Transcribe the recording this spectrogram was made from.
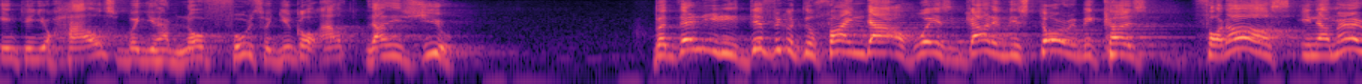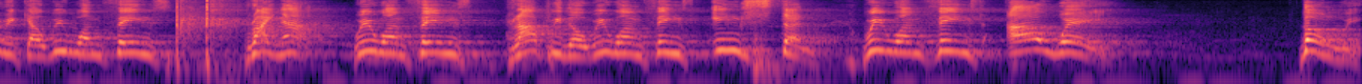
into your house, but you have no food, so you go out. That is you. But then it is difficult to find out where is God in this story because for us in America, we want things right now. We want things rapido. We want things instant. We want things our way, don't we?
